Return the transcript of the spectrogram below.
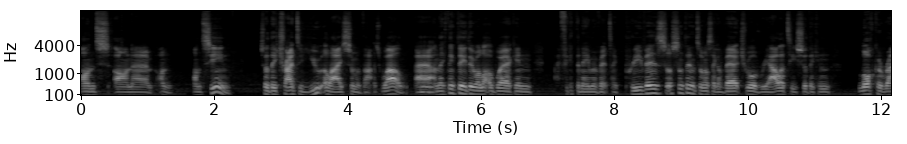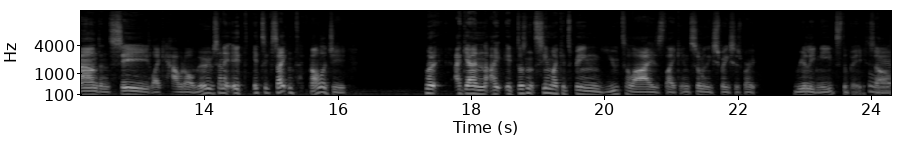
on on um, on on scene. So they tried to utilize some of that as well, uh, mm. and I think they do a lot of work in. I forget the name of it. It's like previs or something. It's almost like a virtual reality, so they can look around and see like how it all moves, and it, it it's exciting technology. But again, I it doesn't seem like it's being utilized like in some of these spaces where it really needs to be. So yeah.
